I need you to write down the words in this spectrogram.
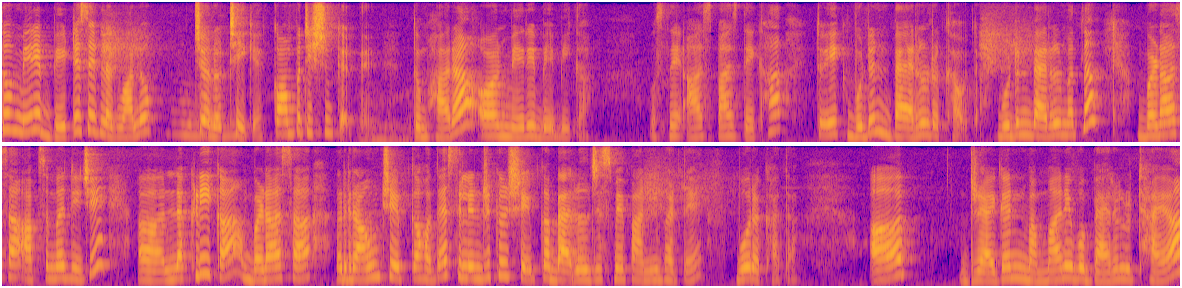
मेरे बेटे से लगवा लो। चलो, ठीक है कंपटीशन करते हैं। तुम्हारा और मेरे बेबी का। उसने आसपास देखा तो एक वुडन बैरल रखा होता है। वुडन बैरल मतलब बड़ा सा, आप समझ लीजिए लकड़ी का बड़ा सा राउंड शेप का होता है सिलेंड्रिकल शेप का बैरल जिसमें पानी भरते हैं, वो रखा था। अब ड्रैगन मम्मा ने वो बैरल उठाया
